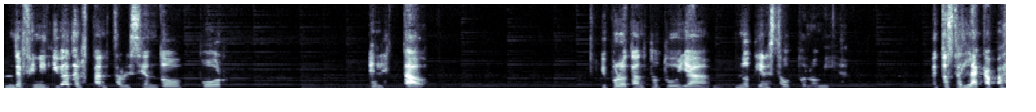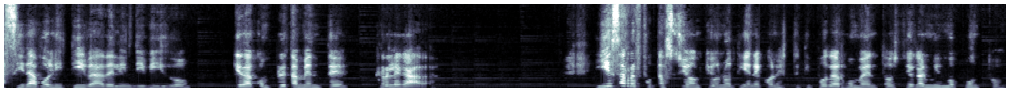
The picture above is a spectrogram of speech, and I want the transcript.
en definitiva te lo están estableciendo por el Estado. Y por lo tanto tú ya no tienes autonomía. Entonces la capacidad volitiva del individuo queda completamente relegada. Y esa refutación que uno tiene con este tipo de argumentos llega al mismo punto.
